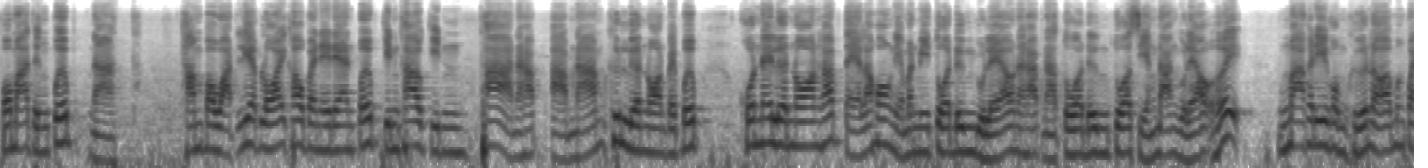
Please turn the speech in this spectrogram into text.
พอมาถึงปุ๊บนะ ทำประวัติเรียบร้อยเข้าไปในแดนปุ๊บกินข้าวกินท่านะครับอาบน้ำขึ้นเรือนนอนไปปุ๊บคนในเรือนนอนครับ แต่ละห้องเนี่ยมันมีตัวดึงอยู่แล้วนะครับนะตัวดึงตัวเสียงดังอยู่แล้ว เฮ้ยมึงมาคดีข่มขืนเหรอมึงไป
